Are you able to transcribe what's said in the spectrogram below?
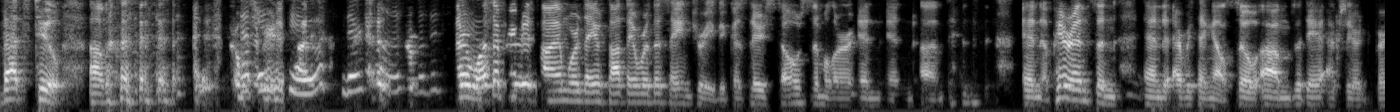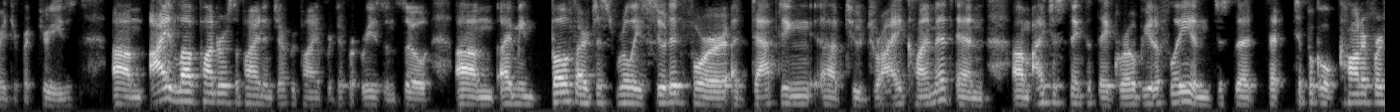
That's two. Um, that is two. They're close, but it's there was a period of time where they thought they were the same tree because they're so similar in in um, in appearance and and everything else. So, um, but they actually are very different trees. Um, I love ponderosa pine and Jeffrey pine for different reasons. So, um, I mean, both are just really suited for adapting uh, to dry climate, and um, I just think that they grow beautifully and just that that typical conifer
